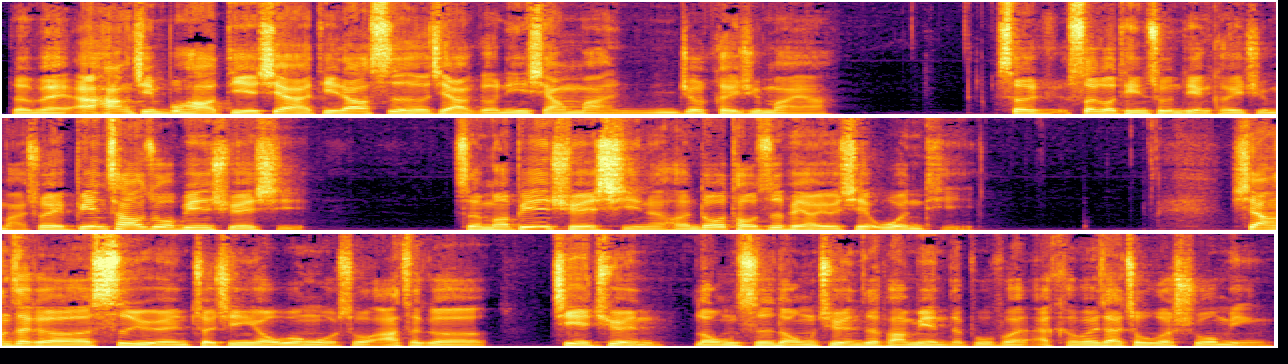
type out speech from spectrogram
对不对？啊，行情不好跌下来，跌到适合价格，你想买，你就可以去买啊，设设个停损点可以去买，所以边操作边学习，怎么边学习呢？很多投资朋友有些问题，像这个市原最近有问我说啊，这个借券融资融券这方面的部分，啊，可不可以再做个说明？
